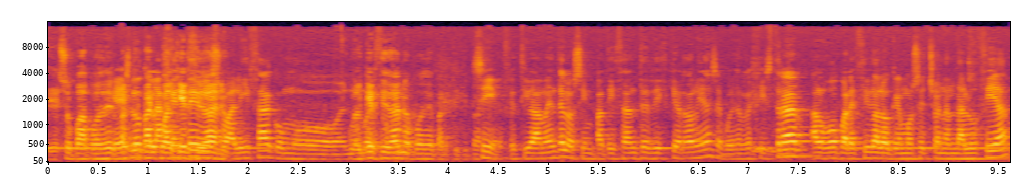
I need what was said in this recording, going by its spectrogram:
eso para poder que es lo que la gente visualiza como... cualquier ciudadano puede participar. Sí, efectivamente, los simpatizantes de Izquierda Unida se pueden registrar, algo parecido a lo que hemos hecho en Andalucía,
